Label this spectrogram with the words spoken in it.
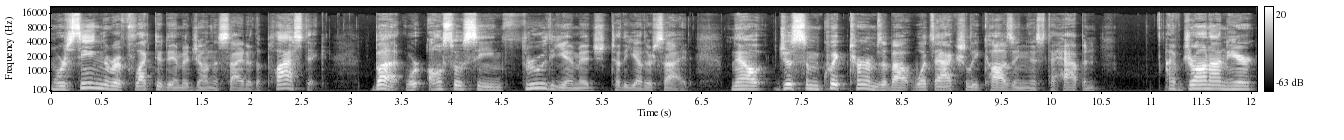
We're seeing the reflected image on the side of the plastic, but we're also seeing through the image to the other side. Now, just some quick terms about what's actually causing this to happen. I've drawn on here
